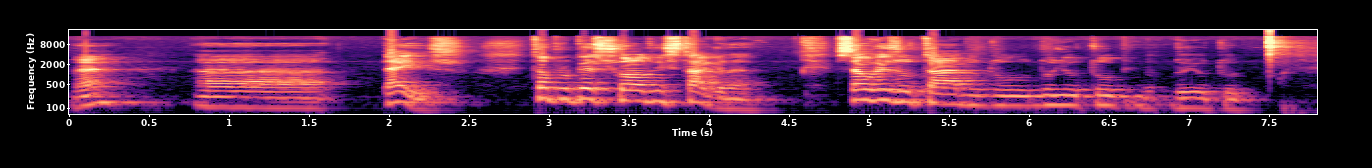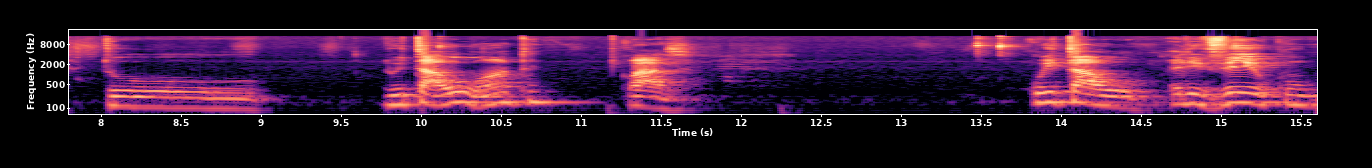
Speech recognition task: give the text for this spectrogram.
Né? Ah, é isso. Então, para o pessoal do Instagram, saiu o resultado do, do YouTube, do YouTube, do, do Itaú ontem, quase. O Itaú ele veio com,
